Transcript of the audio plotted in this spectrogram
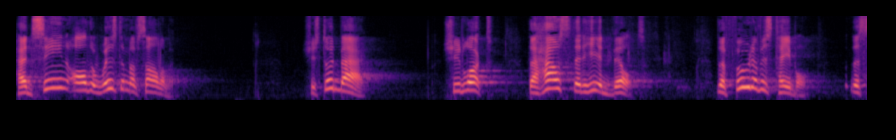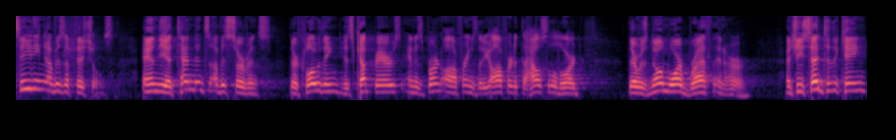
had seen all the wisdom of Solomon, she stood back. She looked. The house that he had built, the food of his table, the seating of his officials, and the attendance of his servants, their clothing, his cupbearers, and his burnt offerings that he offered at the house of the Lord, there was no more breath in her. And she said to the king,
